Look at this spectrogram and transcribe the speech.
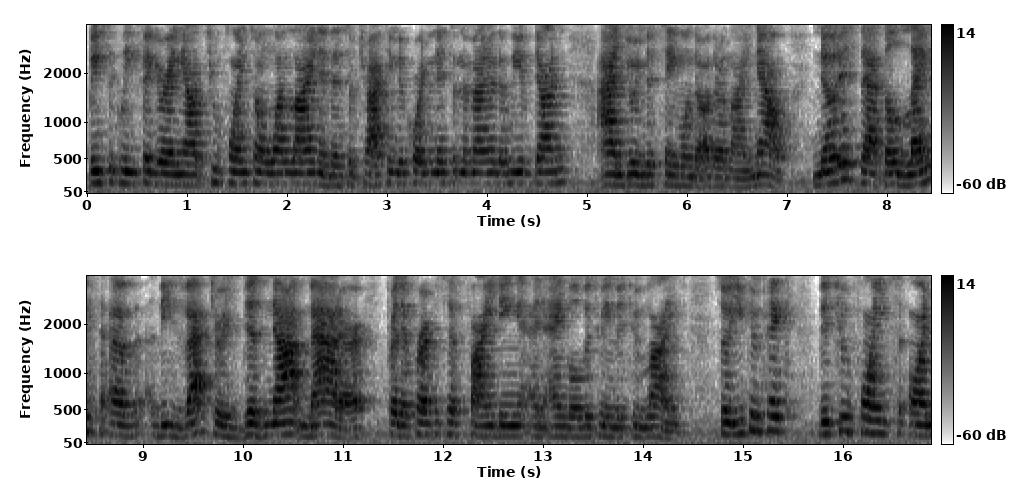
basically figuring out two points on one line and then subtracting the coordinates in the manner that we have done and doing the same on the other line. Now, notice that the length of these vectors does not matter for the purpose of finding an angle between the two lines. So you can pick the two points on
